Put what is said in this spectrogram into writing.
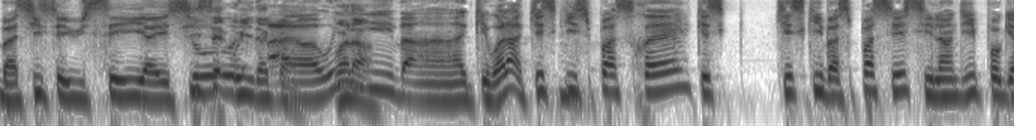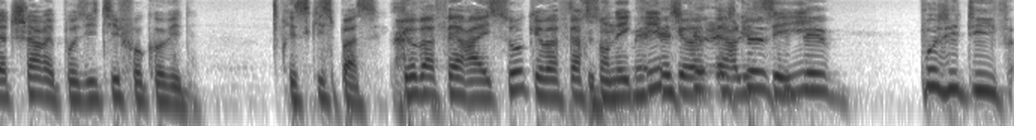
Bah si c'est UCI ASO, si oui, d'accord. Euh, oui, voilà. ben qui voilà, qu'est-ce qui se passerait? Qu'est-ce qu'est-ce qui va se passer si lundi Pogachar est positif au Covid? Qu'est-ce qui se passe? Que va faire ASO Que va faire son équipe? est-ce Que va faire l'UCI positif,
